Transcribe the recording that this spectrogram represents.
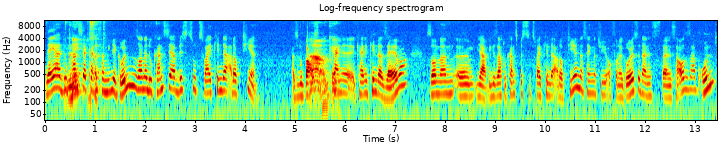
naja, du kannst nee, ja keine Familie gründen, sondern du kannst ja bis zu zwei Kinder adoptieren. Also du baust ah, okay. keine, keine Kinder selber, sondern ähm, ja, wie gesagt, du kannst bis zu zwei Kinder adoptieren. Das hängt natürlich auch von der Größe deines, deines Hauses ab und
